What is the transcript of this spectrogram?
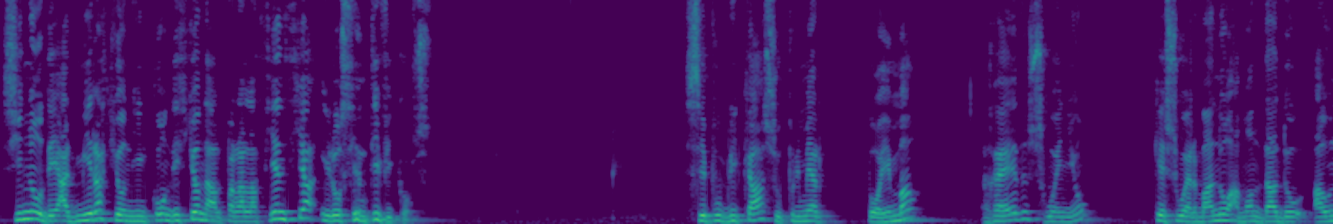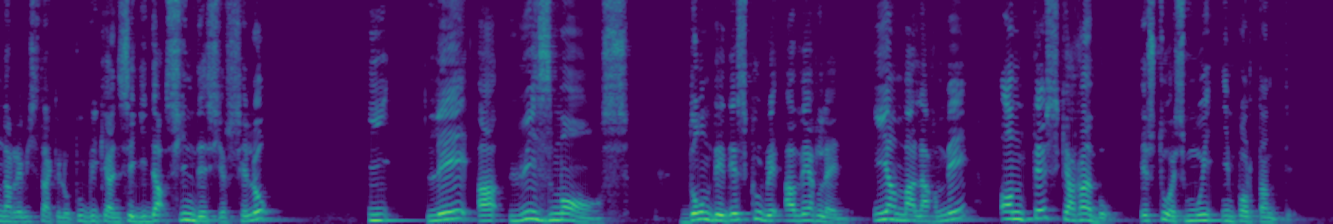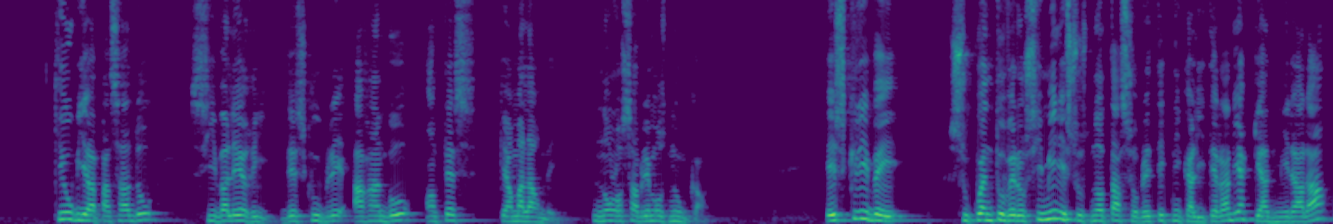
sino de admiración incondicional para la ciencia y los científicos. Se publica su primer poema, Rêve, Sueño, que su hermano ha mandado a una revista que lo publica enseguida sin decírselo, y lee a Huysmans, donde descubre a Verlaine y a Mallarmé antes que a Rimbaud. Esto es muy importante. ¿Qué hubiera pasado si Valéry descubre a Rimbaud antes que a Mallarmé? No lo sabremos nunca. Escribe su cuento verosímil y sus notas sobre técnica literaria que admirará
